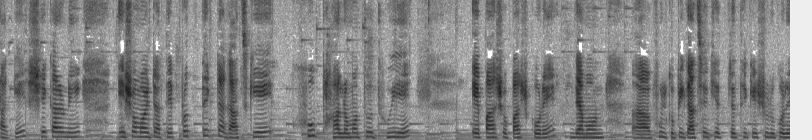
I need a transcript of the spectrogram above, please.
থাকে। সে কারণেই এ সময়টাতে প্রত্যেকটা গাছকে খুব ভালো মতো ধুয়ে এপাশ ওপাশ করে, যেমন ফুলকপি গাছের ক্ষেত্রে থেকে শুরু করে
